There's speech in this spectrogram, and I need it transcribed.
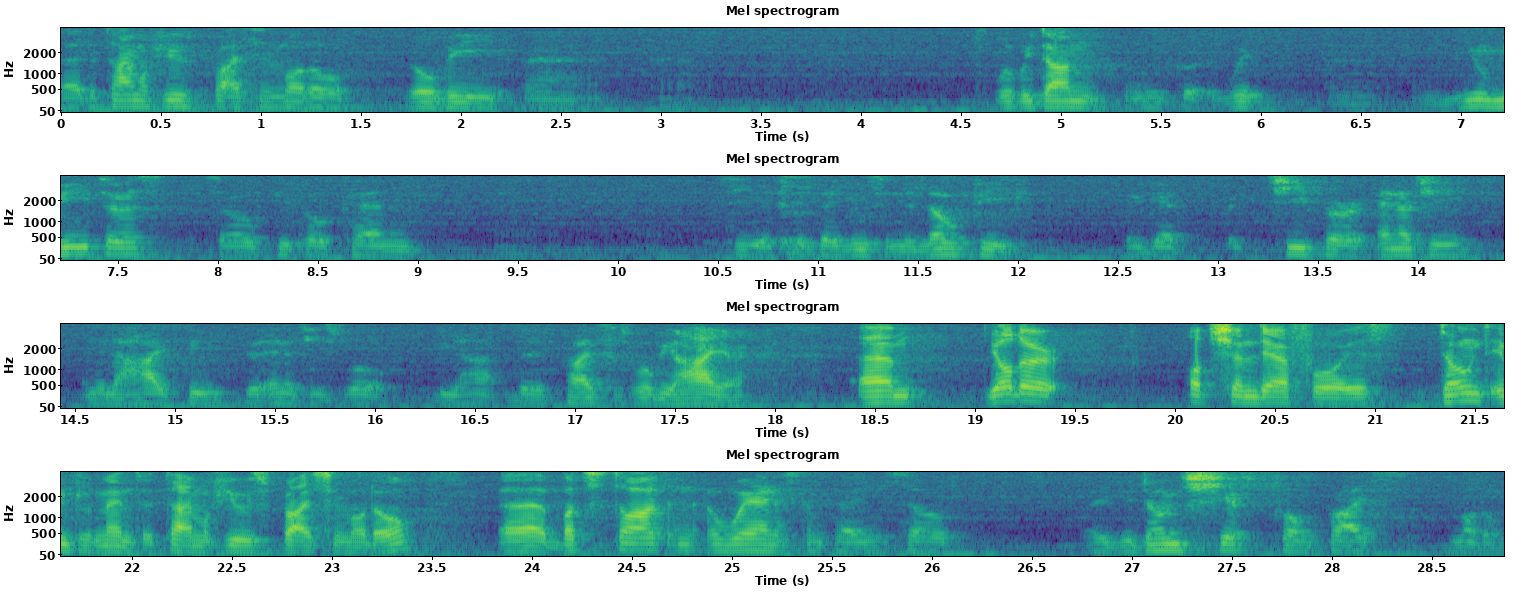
Uh, the time of use pricing model will be uh, uh, will be done with uh, new meters, so people can see if, if they use in the low peak, they get cheaper energy, and in the high peak, the energies will be the prices will be higher. Um, the other option, therefore, is don't implement a time of use pricing model, uh, but start an awareness campaign so uh, you don't shift from price model.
